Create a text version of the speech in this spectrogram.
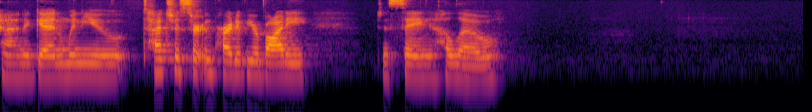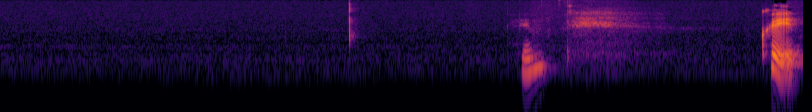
And again, when you touch a certain part of your body, just saying hello. Okay. Great.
